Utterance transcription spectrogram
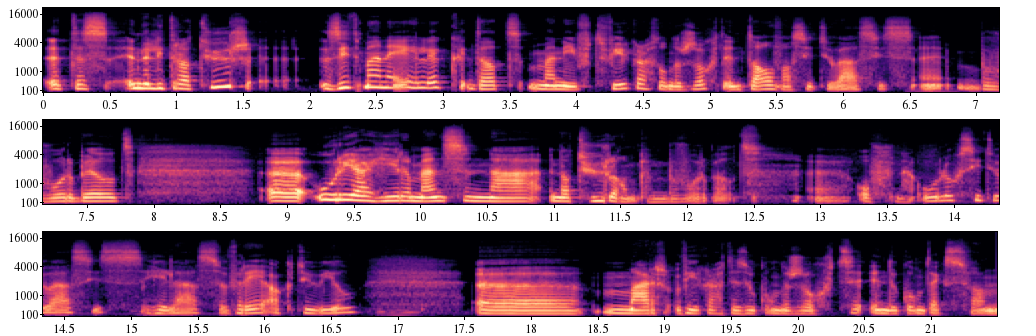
het is in de literatuur ziet men eigenlijk dat men heeft veerkracht onderzocht in tal van situaties. Hè. Bijvoorbeeld uh, hoe reageren mensen na natuurrampen bijvoorbeeld? Uh, of na oorlogssituaties, helaas vrij actueel. Uh, maar veerkracht is ook onderzocht in de context van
